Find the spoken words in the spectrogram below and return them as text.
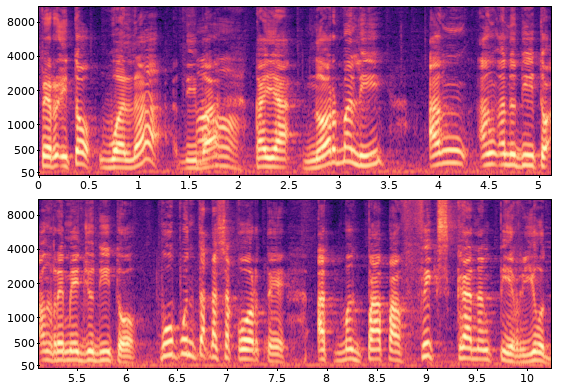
Pero ito, wala, di ba? Oo. Kaya normally, ang ang ano dito, ang remedyo dito, pupunta ka sa korte at magpapa-fix ka ng period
